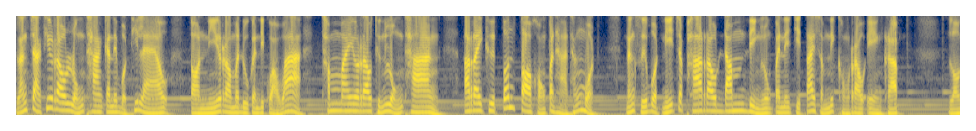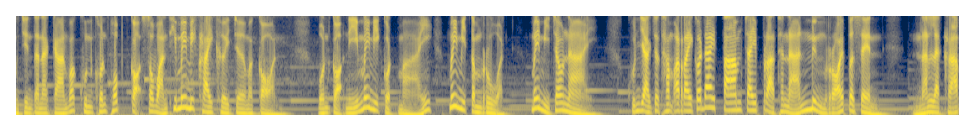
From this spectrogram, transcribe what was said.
หลังจากที่เราหลงทางกันในบทที่แล้ว ตอนนี้เรามาดูกันดีกว่าว่าทำไมเราถึงหลงทาง อะไรคือต้นตอของปัญหาทั้งหมด หนังสือบทนี้จะพาเราดำดิ่งลงไปในจิตใต้สำนึกของเราเองครับ ลองจินตนาการว่าคุณค้นพบเกาะสวรรค์ที่ไม่มีใครเคยเจอมาก่อน บนเกาะนี้ไม่มีกฎหมาย ไม่มีตำรวจ ไม่มีเจ้านาย คุณอยากจะทำอะไรก็ได้ตามใจปรารถนา 100%นั่นแหละครับ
